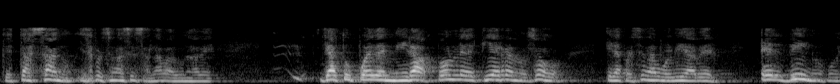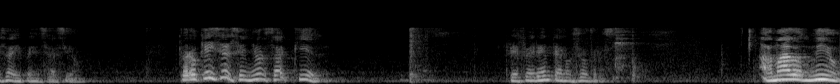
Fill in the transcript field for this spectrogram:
que estás sano, y esa persona se sanaba de una vez. Ya tú puedes mirar, ponle tierra en los ojos, y la persona volvía a ver. Él vino con esa dispensación. Pero ¿qué dice el señor Saquiel? Referente a nosotros. Amados míos,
